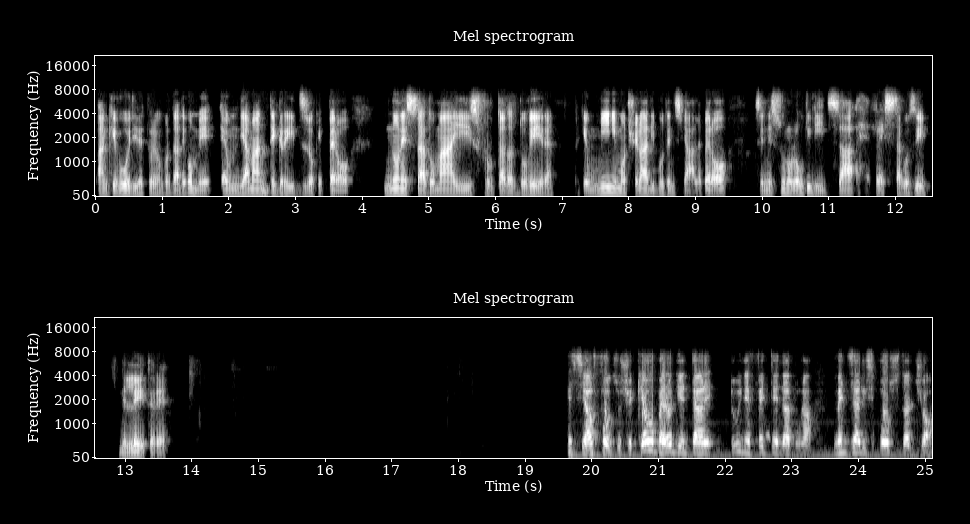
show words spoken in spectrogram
anche voi, direttore, concordate con me, è un diamante grezzo che però non è stato mai sfruttato a dovere, perché un minimo ce l'ha di potenziale, però se nessuno lo utilizza eh, resta così nell'etere. E sì, Alfonso, cerchiamo però di entrare, tu in effetti hai dato una mezza risposta già,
